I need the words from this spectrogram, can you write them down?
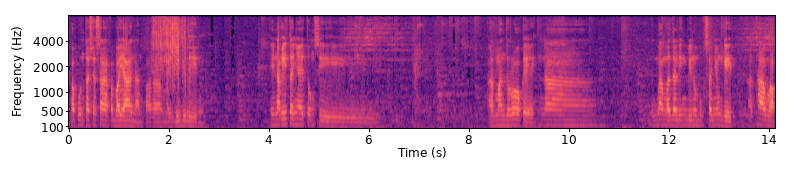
papunta siya sa kabayanan para may bibilihin. Eh nakita niya itong si Armando Roque na nagmamadaling binubuksan yung gate at hawak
